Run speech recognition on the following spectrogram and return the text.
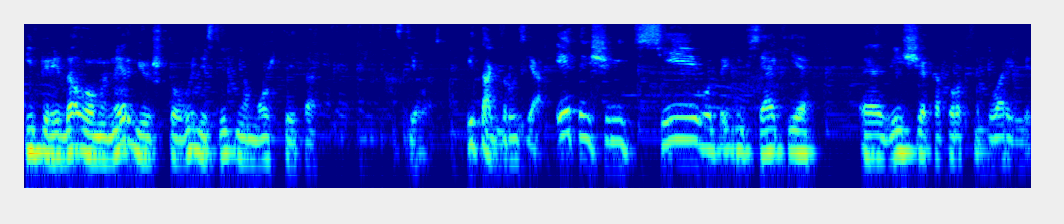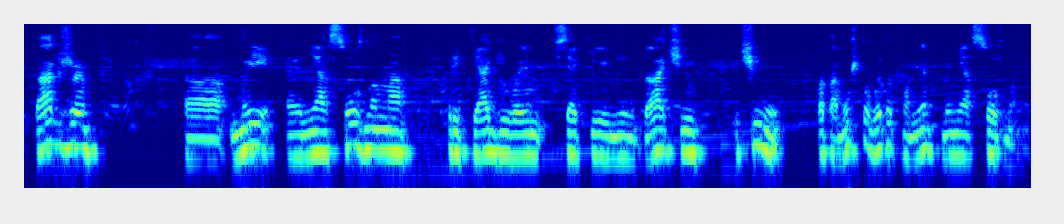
и передал вам энергию, что вы действительно можете это сделать. Итак, друзья, это еще не все вот эти всякие э, вещи, о которых мы говорили. Также э, мы э, неосознанно притягиваем всякие неудачи. Почему? Потому что в этот момент мы неосознанны.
